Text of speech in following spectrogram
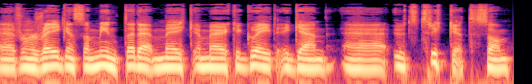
eh, Ronald Reagan som myntade Make America Great Again-uttrycket som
